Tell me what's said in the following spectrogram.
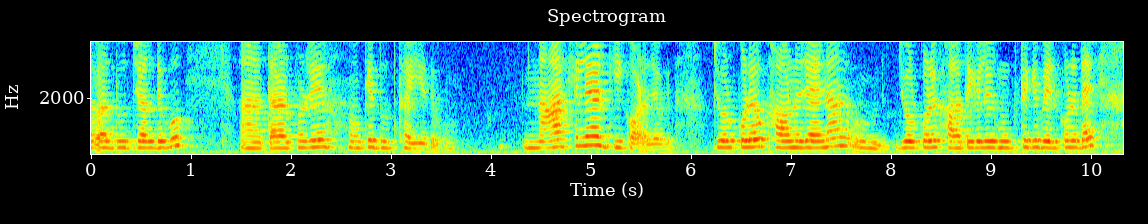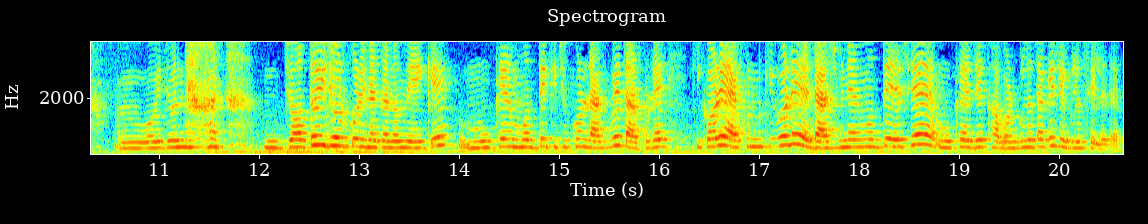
আবার দুধ জাল দেবো তারপরে ওকে দুধ খাইয়ে দেবো। না খেলে আর কি করা যাবে? জোর করেও খাওয়ানো যায় না জোর করে খাওয়াতে গেলে মুখ থেকে বের করে দেয়। ওই জন্য আর যতই জোর করি না কেন মেয়েকে, মুখের মধ্যে কিছুক্ষণ রাখবে, তারপরে কি করে, এখন কি করে, ডাস্টবিনের মধ্যে এসে মুখে যে খাবারগুলো থাকে সেগুলো ফেলে দেয়।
